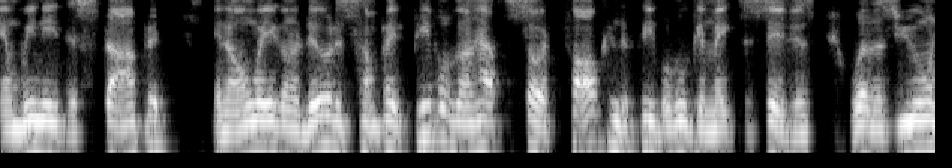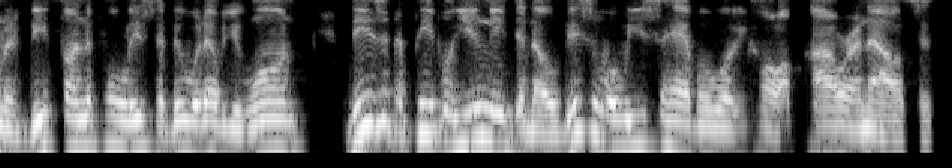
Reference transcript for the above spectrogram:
and we need to stop it. And the only way you're going to do it is some people are going to have to start talking to people who can make decisions, whether it's you want to defund the police or do whatever you want, these are the people you need to know. This is what we used to have in what we call a power analysis.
